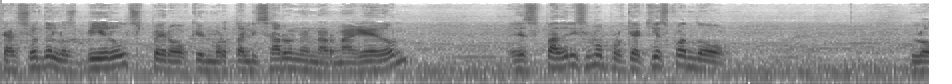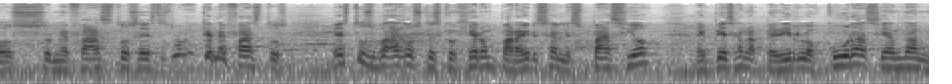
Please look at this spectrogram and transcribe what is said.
canción de los Beatles, pero que inmortalizaron en Armageddon. Es padrísimo porque aquí es cuando los nefastos estos, bueno, qué nefastos, estos vagos que escogieron para irse al espacio empiezan a pedir locuras y andan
